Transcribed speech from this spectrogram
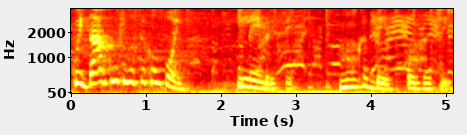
Cuidado com o que você compõe. E lembre-se, nunca dê ousadia.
